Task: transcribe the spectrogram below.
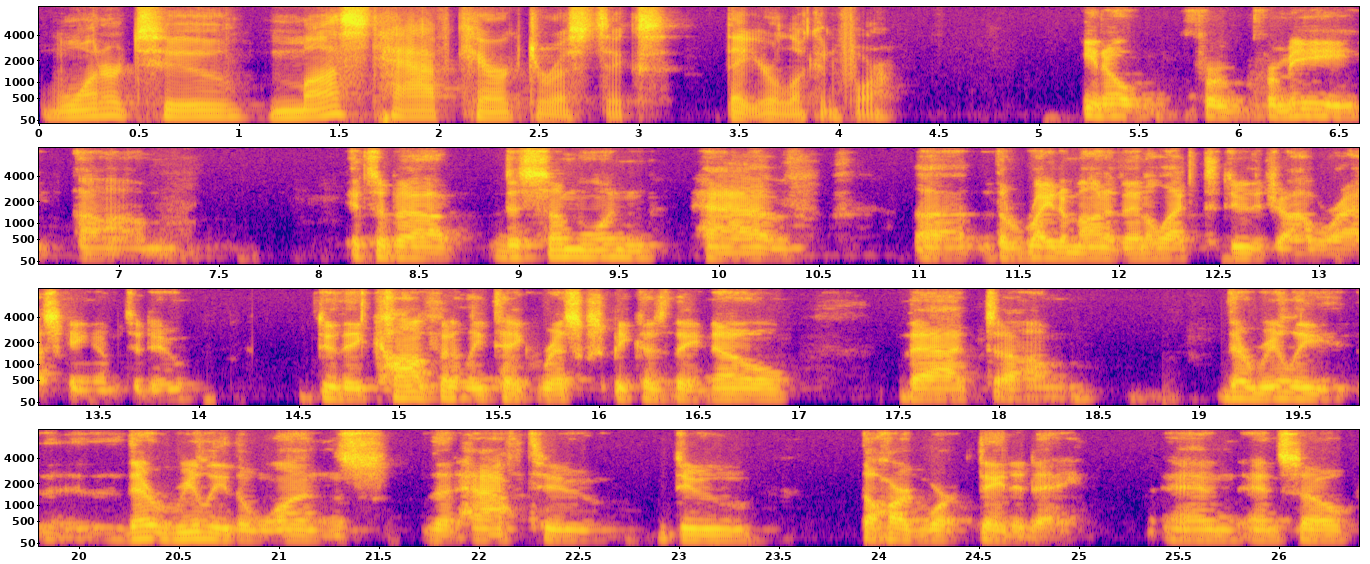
one or two must have characteristics that you're looking for? You know, for, for me, um, it's about does someone have uh, the right amount of intellect to do the job we're asking them to do? do they confidently take risks because they know that um, they're really they're really the ones that have to do the hard work day to day? And and so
